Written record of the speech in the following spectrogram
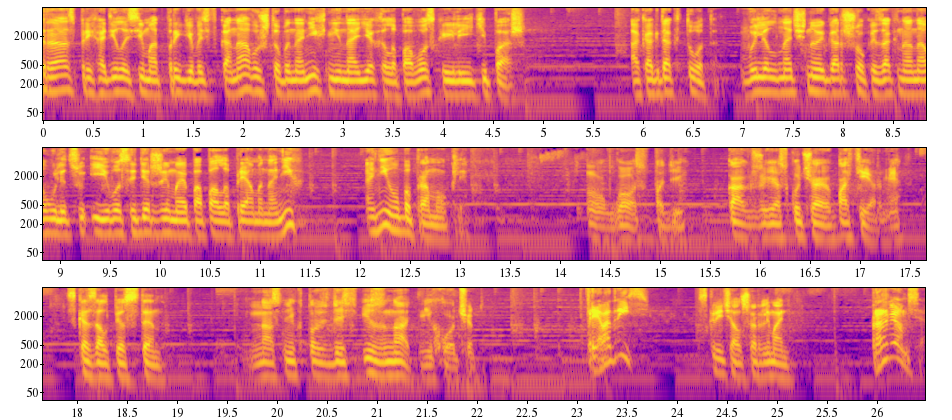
раз приходилось им отпрыгивать в канаву, чтобы на них не наехала повозка или экипаж. А когда кто-то вылил ночной горшок из окна на улицу и его содержимое попало прямо на них, они оба промокли. «О, Господи!» «Как же я скучаю по ферме», — сказал пес Стэн. «Нас никто здесь и знать не хочет». «Приободрись!» — вскричал Шарлемань. «Прорвемся!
